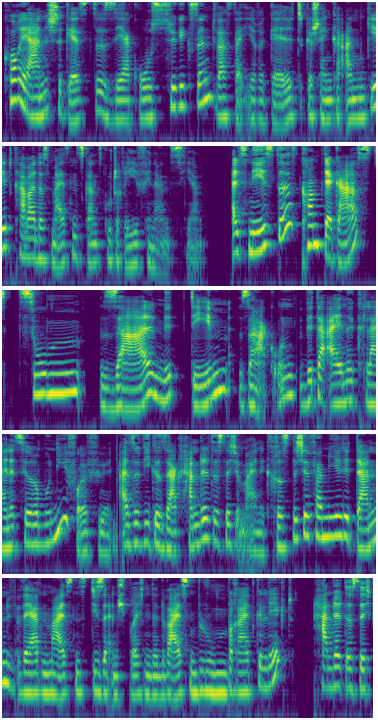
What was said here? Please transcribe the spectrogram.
koreanische Gäste sehr großzügig sind, was da ihre Geldgeschenke angeht, kann man das meistens ganz gut refinanzieren. Als nächstes kommt der Gast zum Saal mit dem Sarg und wird da eine kleine Zeremonie vollführen. Also wie gesagt, handelt es sich um eine christliche Familie, dann werden meistens diese entsprechenden weißen Blumen bereitgelegt. Handelt es sich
